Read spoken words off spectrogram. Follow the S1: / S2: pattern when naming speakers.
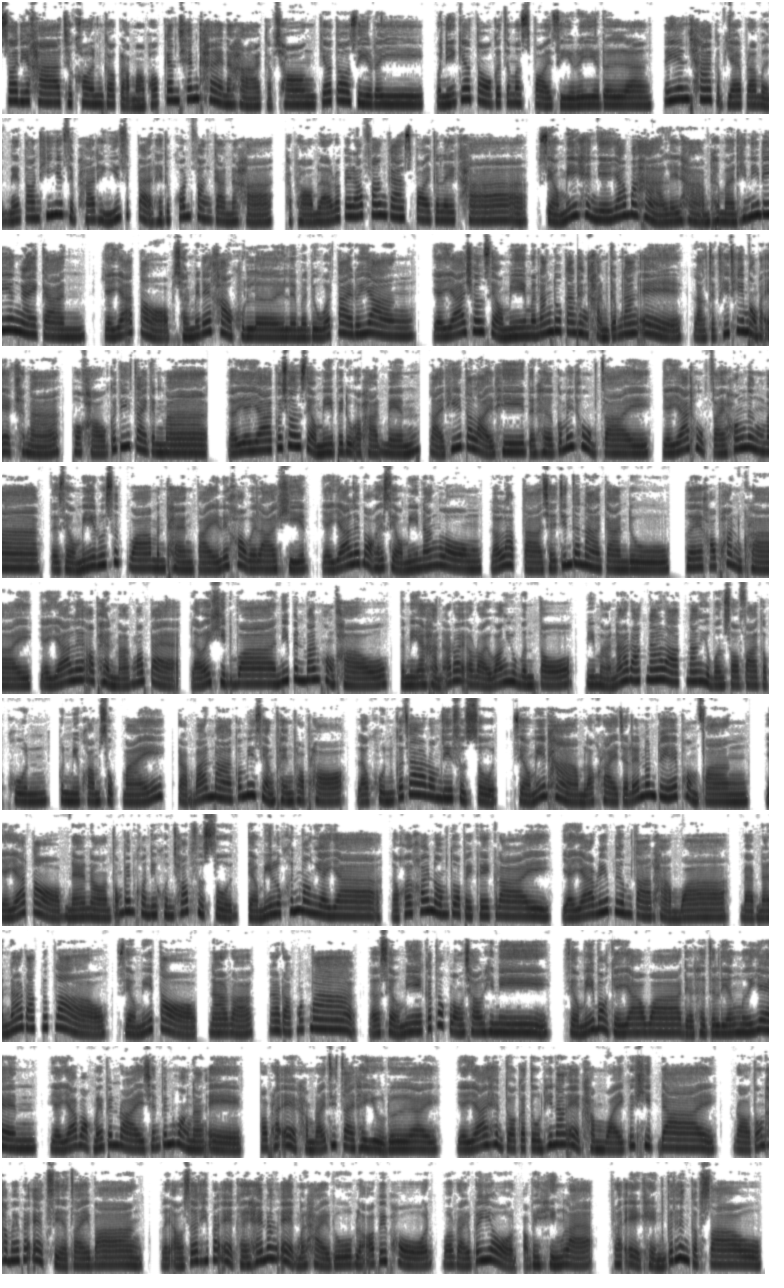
S1: สวัสดีค่ะ ทุกคนก็กลับมาพบกันเช่นเคยนะคะ กับช่องเกียวโตซีรีส์วันนี้เกียวโตก็จะมาสปอยซีรีส์เรื่องในเย็นชากับยายปลาหมึกในตอนที่ 25ถึง28 ให้ทุกคนฟังกันนะคะ ถ้าพร้อมแล้วเราไปรับฟังการสปอยกันเลยค่ะ เสี่ยวมี่เห็นยาย่ามาหาเลยถามเธอมาที่นี่ได้ยังไงกันยาย่าตอบ ฉันไม่ได้ข่าวคุณเลย เลยมาดูว่าตายหรือยัง ยาย่าชวนเสี่ยวมีมานั่งดูการแข่งขันกับนางเอก หลังจากที่ทีมของพระเอกชนะ พวกเขาก็ดีใจกันมาก แล้วยาย่าก็ชวนเสี่ยวมีไปดูอพาร์ตเมนต์หลายที่ต่อหลายทีแต่เธอก็ไม่ถูกใจ ยาย่าถูกใจห้องหนึ่งมาก แต่เสี่ยวมีรู้สึกว่ามันแพงไปเลยขอเวลาคิด ยาย่าเลยบอกให้เสี่ยวมีนั่งลง แล้วหลับตาใช้จินตนาการดู พื่อให้เขาผ่อนคลายยาย่าเลยเอาแผ่นมาร์กมาแปะ แล้วให้คิดว่านี่เป็นบ้านของเขา จะมีอาหารอร่อยๆว่างอยู่บนโต๊ะ มีหมาน่ารักน่ารักนั่งอยู่บนโซฟากับคุณ คุณมีความสุขไหม กลับบ้านมาก็มีเสียงเพลงเพราะๆ แล้วคุณก็จะอารมณ์ดีสุดๆ เสี่ยวมี่ถามแล้วใครจะเล่นดนตรีให้ผมฟัง ยาย่าตอบแน่นอนต้องเป็นคนที่คุณชอบสุดๆเสี่ยวมี่ลุกขึ้นมองยาย่าแล้วค่อยๆโน้มตัวไปไกลๆยาย่ารีบลืมตาถามว่า แบบนั้นน่ารักหรือเปล่า เสี่ยวมี่ตอบ น่ารัก น่ารักมากๆ แล้วเสี่ยวมี่ก็ตกลงเช่าที่นี่เสี่ยวมี่บอกยาย่าว่า เดี๋ยวเธอจะเลี้ยงมื้อเย็นยาย่าบอกไม่เป็นไร ฉันเป็นห่วงนางเอกเพราะพระเอกทำร้ายจิตใจเธออยู่เรื่อยยาย่าเห็นตัวการ์ตูนที่นางเอกทำไว้ก็คิดได้ เราต้องทำให้พระเอกเสียใจบ้าง เลยเอาเสื้อที่พระเอกเคยให้นางเอกมาถ่ายรูปแล้วเอาไปโพสต์ว่าไร้ประโยชน์เอาไปทิ้งละพระเอกเห็นก็ถึงกับเศร้า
